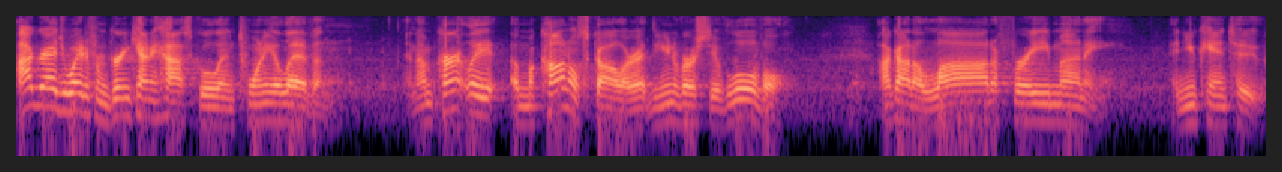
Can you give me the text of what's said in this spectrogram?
I graduated from Green County High School in 2011, and I'm currently a McConnell Scholar at the University of Louisville. I got a lot of free money, and you can too.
